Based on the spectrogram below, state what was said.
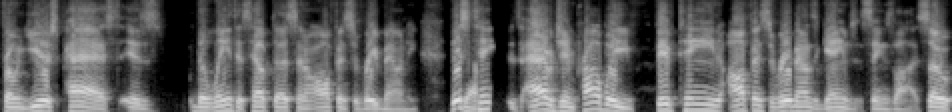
from years past is the length has helped us in our offensive rebounding. This yeah. team is averaging probably 15 offensive rebounds a games, it seems like. So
